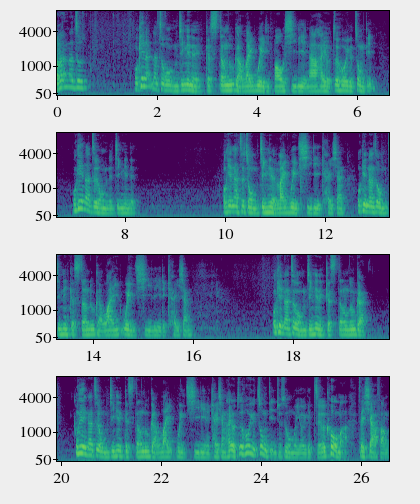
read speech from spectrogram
好了，那就 OK 了。那就我们今天的 Gaston Luga Lightweight 包系列，那还有最后一个重点。OK，那这是我们的今天的 OK，那这是我们今天的 Lightweight 系列开箱。OK，那这我们今天 Gaston Luga Lightweight 系列的开箱。OK，那这我们今天的 Gaston Luga。OK，那这是我们今天的 Gaston Luga Lightweight 系列的开箱。还有最后一个重点就是我们有一个折扣码在下方，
